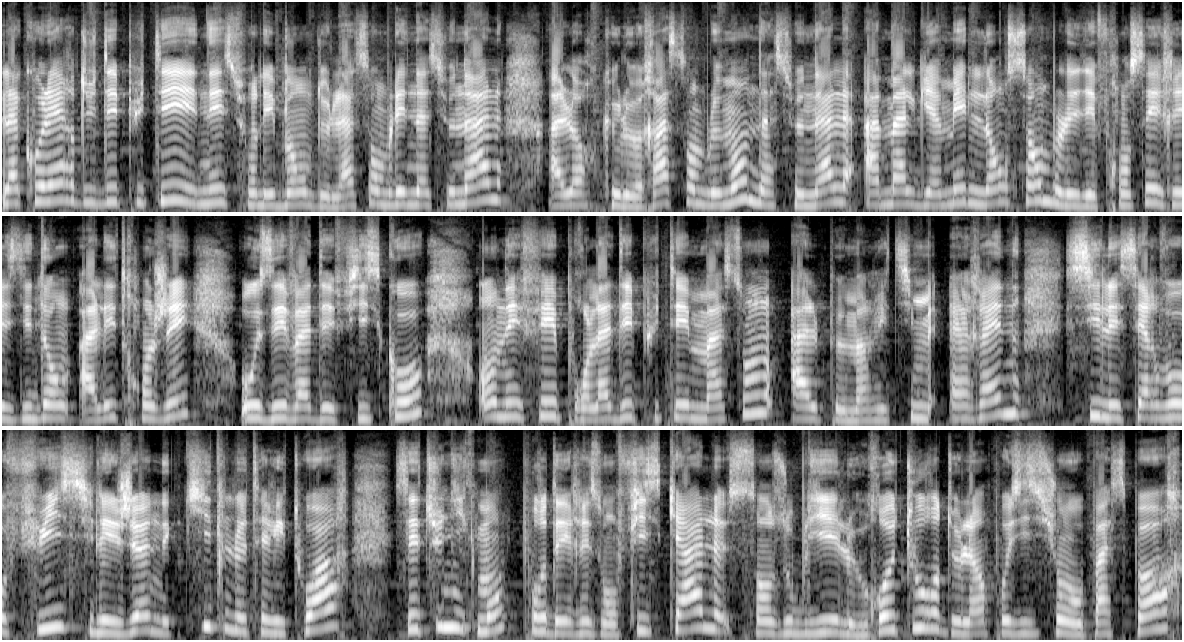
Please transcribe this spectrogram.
La colère du député est née sur les bancs de l'Assemblée nationale alors que le Rassemblement national amalgamait l'ensemble des Français résidant à l'étranger aux évadés fiscaux. En effet, pour la députée Masson, Alpes-Maritimes RN, si les cerveaux fuient, si les jeunes quittent le territoire, c'est uniquement pour des raisons fiscales, sans oublier le retour de l'imposition au passeport.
